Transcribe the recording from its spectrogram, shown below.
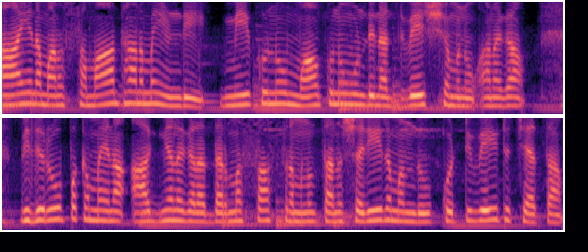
ఆయన మన సమాధానమై ఉండి మీకును మాకును ఉండిన ద్వేషమును అనగా విధిరూపకమైన ఆజ్ఞల గల ధర్మశాస్త్రమును తన శరీరమందు కొట్టివేయుట చేత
